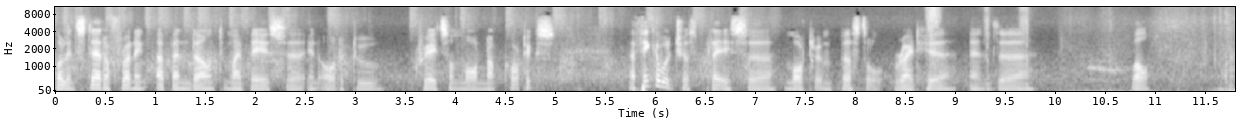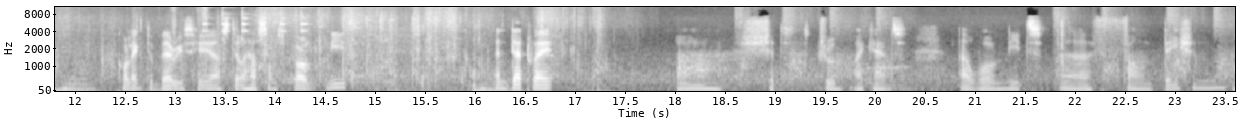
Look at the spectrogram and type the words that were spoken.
well instead of running up and down to my base uh, in order to create some more narcotics I think I will just place a uh, mortar and pestle right here and uh, well collect the berries here. I still have some spoiled meat. And that way ah shit true I can't. I will need a foundation a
